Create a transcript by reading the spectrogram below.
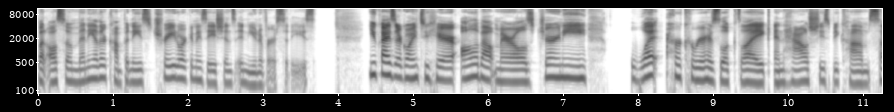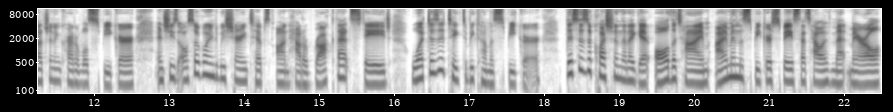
but also many other companies, trade organizations, and universities. You guys are going to hear all about Meryl's journey, what her career has looked like and how she's become such an incredible speaker. And she's also going to be sharing tips on how to rock that stage. What does it take to become a speaker? This is a question that I get all the time. I'm in the speaker space. That's how I've met Meryl.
